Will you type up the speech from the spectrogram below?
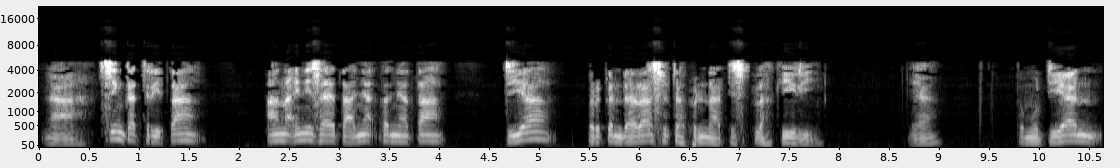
Nah, singkat cerita, anak ini saya tanya ternyata dia berkendara sudah benar di sebelah kiri. Ya. Kemudian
